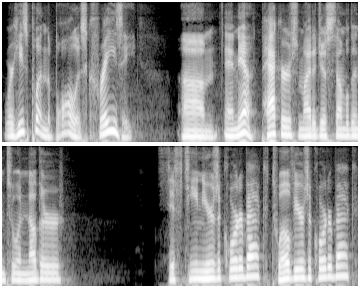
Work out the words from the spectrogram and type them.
Where he's putting the ball is crazy. Um, and yeah, Packers might have just stumbled into another 15 years a quarterback, 12 years a quarterback.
